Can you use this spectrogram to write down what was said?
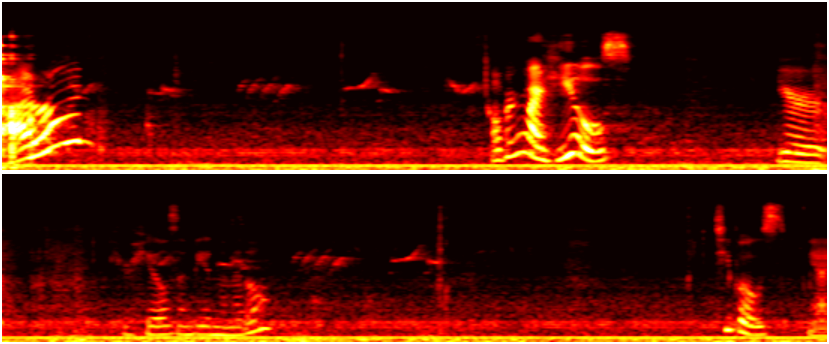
Zyron? I'll bring my heels. Your your heels and be in the middle. T-pose, yeah.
